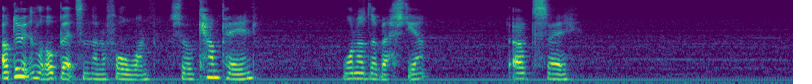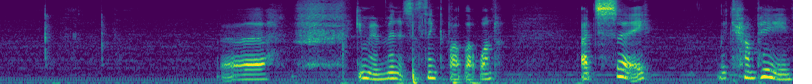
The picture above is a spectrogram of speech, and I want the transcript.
I'll do it in little bits and then a full one. So campaign, one of the best yet. I'd say. Uh, give me a minute to think about that one. I'd say the campaign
